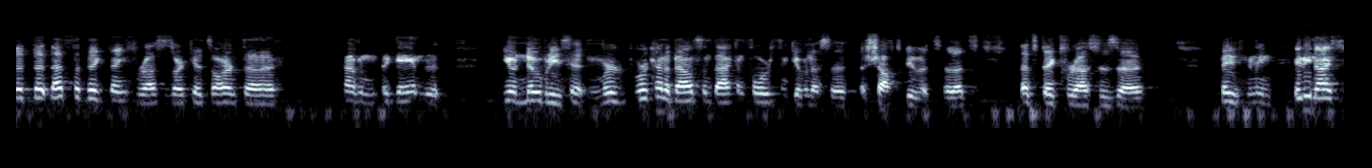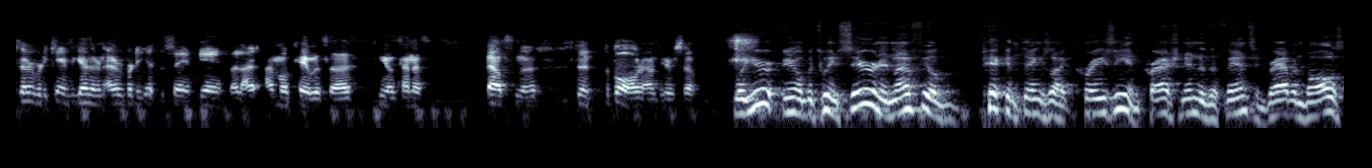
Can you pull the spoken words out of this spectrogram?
That, that that's the big thing for us is our kids aren't uh, having a game that you know nobody's hitting. We're we're kind of bouncing back and forth and giving us a, a shot to do it. So that's that's big for us. Is uh, maybe I mean it'd be nice if everybody came together and everybody hit the same game, but I, I'm okay with uh you know kind of bouncing the, the, the ball around here. So well, you're you know between Siren and left field picking things like crazy and crashing into the fence and grabbing balls.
